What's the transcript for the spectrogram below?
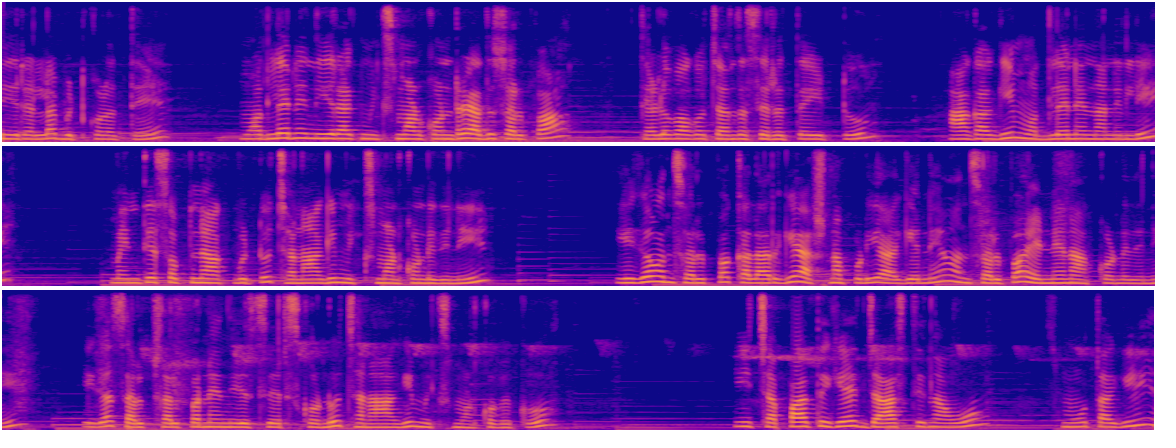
ನೀರೆಲ್ಲ ಬಿಟ್ಕೊಳ್ಳುತ್ತೆ ಮೊದಲೇ ನೀರಾಕಿ ಮಿಕ್ಸ್ ಮಾಡಿಕೊಂಡ್ರೆ ಅದು ಸ್ವಲ್ಪ ತೆಳುವಾಗೋ ಚಾನ್ಸಸ್ ಇರುತ್ತೆ ಹಿಟ್ಟು. ಹಾಗಾಗಿ ಮೊದಲೇ ನಾನಿಲ್ಲಿ ಮೆಂತ್ಯ ಸೊಪ್ಪನ್ನ ಹಾಕ್ಬಿಟ್ಟು ಚೆನ್ನಾಗಿ ಮಿಕ್ಸ್ ಮಾಡ್ಕೊಂಡಿದ್ದೀನಿ. ಈಗ ಒಂದು ಸ್ವಲ್ಪ ಕಲರ್ಗೆ ಅರ್ಶಿನ ಪುಡಿ ಹಾಗೇ ಒಂದು ಸ್ವಲ್ಪ ಎಣ್ಣೆನ ಹಾಕ್ಕೊಂಡಿದ್ದೀನಿ. ಈಗ ಸ್ವಲ್ಪ ಸ್ವಲ್ಪನೇ ನೀರು ಸೇರಿಸ್ಕೊಂಡು ಚೆನ್ನಾಗಿ ಮಿಕ್ಸ್ ಮಾಡ್ಕೋಬೇಕು. ಈ ಚಪಾತಿಗೆ ಜಾಸ್ತಿ ನಾವು ಸ್ಮೂತಾಗಿ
